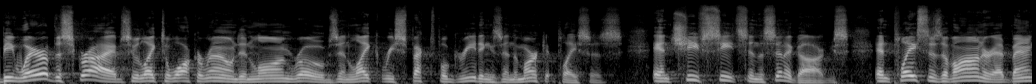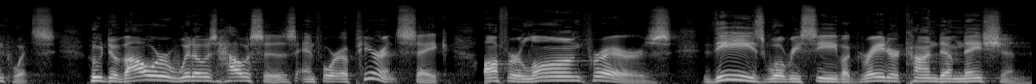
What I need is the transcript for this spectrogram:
Beware of the scribes who like to walk around in long robes and like respectful greetings in the marketplaces, and chief seats in the synagogues, and places of honor at banquets, who devour widows' houses and for appearance sake offer long prayers. These will receive a greater condemnation.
